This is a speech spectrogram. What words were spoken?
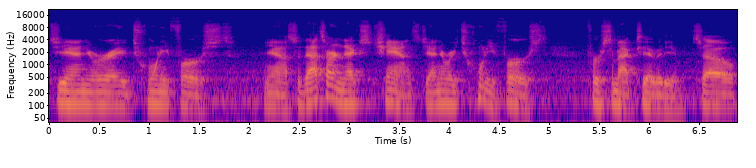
January 21st. Yeah, so that's our next chance, January 21st, for some activity. So,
